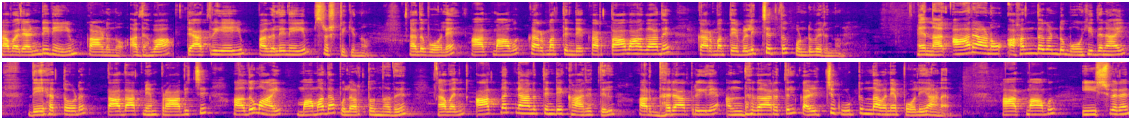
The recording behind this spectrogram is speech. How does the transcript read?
അവ രണ്ടിനെയും കാണുന്നു അഥവാ രാത്രിയെയും പകലിനെയും സൃഷ്ടിക്കുന്നു. അതുപോലെ ആത്മാവ് കർമ്മത്തിന്റെ കർത്താവാകാതെ കർമ്മത്തെ വെളിച്ചത്ത് കൊണ്ടുവരുന്നു. എന്നാൽ ആരാണോ അഹന്ത കൊണ്ട് മോഹിതനായി ദേഹത്തോട് താതാത്മ്യം പ്രാപിച്ച് അതുമായി മമത പുലർത്തുന്നത്. അവൻ ആത്മജ്ഞാനത്തിന്റെ കാര്യത്തിൽ അർദ്ധരാത്രിയിലെ അന്ധകാരത്തിൽ കഴിച്ചു കൂട്ടുന്നവനെ പോലെയാണ്. ആത്മാവ് ഈശ്വരൻ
